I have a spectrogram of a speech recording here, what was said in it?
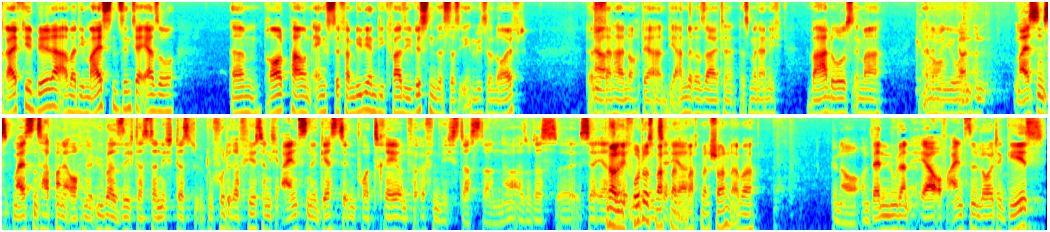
drei, vier Bilder, aber die meisten sind ja eher so ähm, Brautpaar und engste Familien, die quasi wissen, dass das irgendwie so läuft. Das ja. ist dann halt noch der, die andere Seite, dass man ja nicht wahllos immer genau. eine Million. Ja, und, und meistens, meistens hat man ja auch eine Übersicht, dass da nicht, dass du, du, fotografierst ja nicht einzelne Gäste im Porträt und veröffentlichst das dann. Ne? Also das äh, ist ja eher. Genau, selten. die Fotos macht, ja man, macht man schon, aber. Genau. Und wenn du dann eher auf einzelne Leute gehst,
